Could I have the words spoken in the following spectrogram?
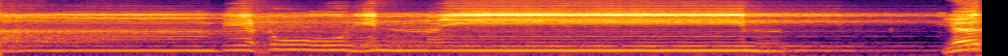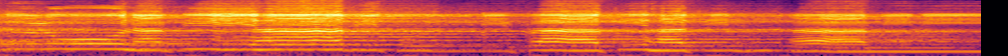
بحور عين يدعون فيها بكل فاكهة آمنين.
